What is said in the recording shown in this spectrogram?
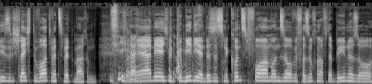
Diesen schlechten Wortwitz mitmachen. So, Ja. ja, nee, ich bin Comedian. Das ist eine Kunstform und so. Wir versuchen auf der Bühne so,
